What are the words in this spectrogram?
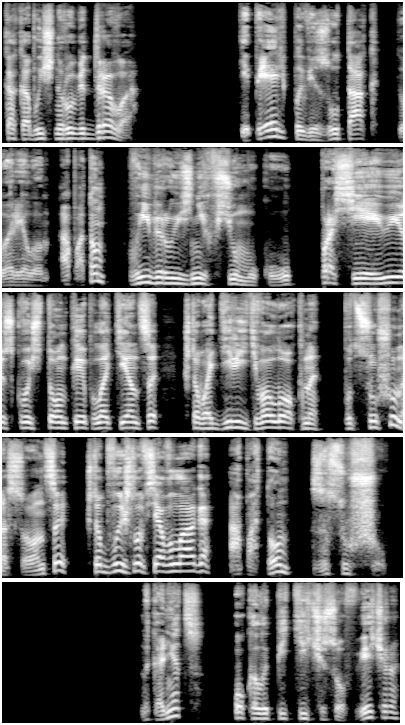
как обычно рубят дрова. «Теперь повезу так», — говорил он, «а потом выберу из них всю муку, просею ее сквозь тонкое полотенце, чтобы отделить волокна, подсушу на солнце, чтобы вышла вся влага, а потом засушу. Наконец, около пяти часов вечера,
